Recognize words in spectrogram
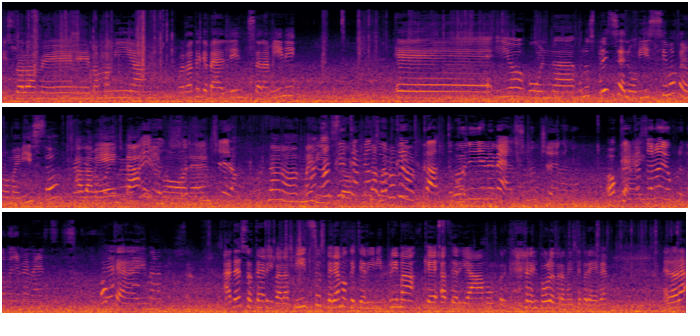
I salame, mamma mia. Guardate che belli, salamini. E io un, uno spritz nuovissimo che non ho mai visto, alla menta e limone. Non c'era. No, no, mai Hanno visto. anche cambiato No, ma il proprio Kit Kat, non- quelli di MMS non c'erano. Perché Ok. se no io prendevo gli MMS. Ok. La pizza. Adesso ti arriva la pizza, speriamo che ti arrivi prima che atterriamo perché il volo è veramente breve. Allora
